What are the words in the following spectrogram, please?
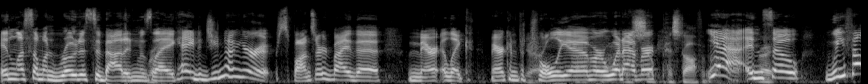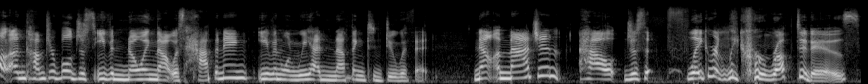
unless someone wrote us about it and was like, "Hey, did you know you're sponsored by the Amer- like American Petroleum or I was whatever?" so pissed off about Yeah, that. and Right. so we felt uncomfortable just even knowing that was happening, even when we had nothing to do with it. Now imagine how just flagrantly corrupt it is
